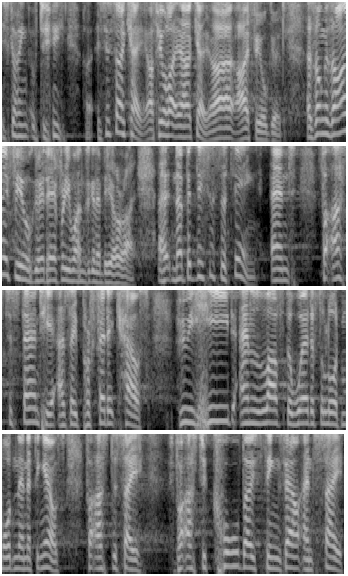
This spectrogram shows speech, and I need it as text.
He's going, oh, you, is this okay? I feel like, okay, I, I, feel good. As long as I feel good, everyone's going to be all right. Uh, no, but this is the thing. And for us to stand here as a prophetic house who heed and love the word of the Lord more than anything else, for us to say, for us to call those things out and say,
